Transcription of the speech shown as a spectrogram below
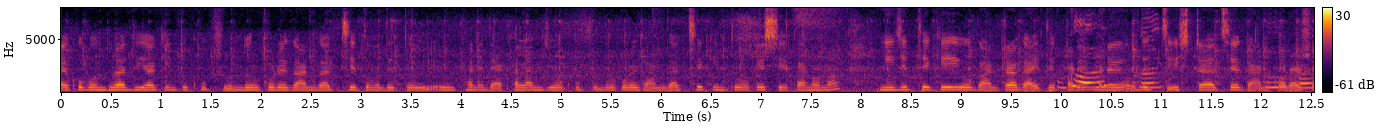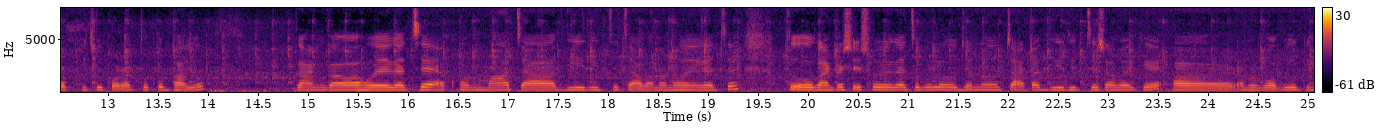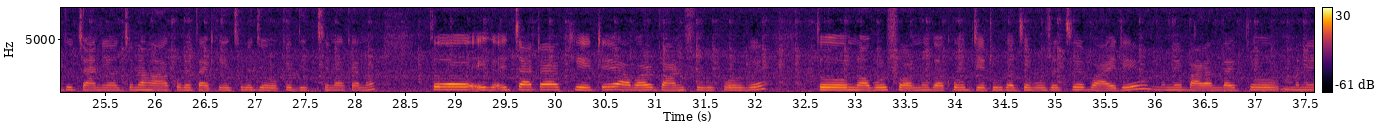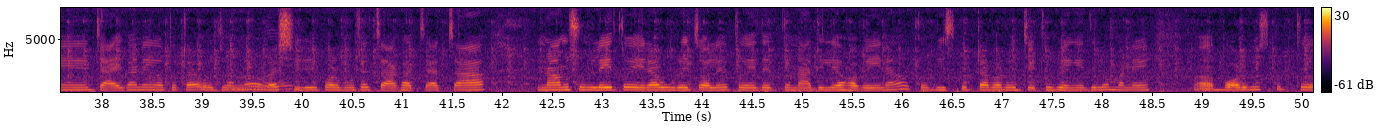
দেখো বন্ধুরা, দিয়া কিন্তু খুব সুন্দর করে গান গাচ্ছে। তোমাদের তো ওইখানে দেখালাম যে ও খুব সুন্দর করে গান গাচ্ছে, কিন্তু ওকে শেখানো না। নিজের থেকেই ও গানটা গাইতে পারে। মানে ওদের চেষ্টা আছে গান করার সব কিছু করার তো খুব ভালো। গান গাওয়া হয়ে গেছে। এখন মা চা দিয়ে দিচ্ছে, চা বানানো হয়ে গেছে। তো গানটা শেষ হয়ে গেছে বলে ওই জন্য চাটা দিয়ে দিচ্ছে সবাইকে। আর আমার ববিও কিন্তু চা নেওয়ার জন্য হাঁ করে তাকিয়েছিল যে ওকে দিচ্ছে না কেন। তো এই চাটা খেটে আবার গান শুরু করবে। তো নব স্বর্ণ দেখো, জেঠুর কাছে বসেছে বাইরে। মানে বারান্দায় তো মানে জায়গা নেই অতটা, ওই জন্য ওরা সিঁড়ির পর বসে চা খাচ্ছে। আর চা নাম শুনলেই তো এরা উড়ে চলে, তো এদের তো না দিলে হবেই না। তো বিস্কুটটা আবার ওর জেঠু ভেঙে দিল। মানে বড় বিস্কুট তো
